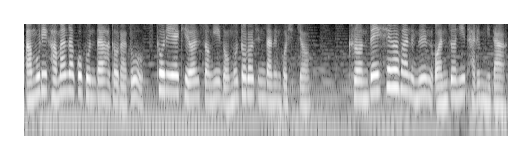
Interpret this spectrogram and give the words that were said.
아무리 감안하고 본다 하더라도 스토리의 개연성이 너무 떨어진다는 것이죠. 그런데 해외 반응은 완전히 다릅니다.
